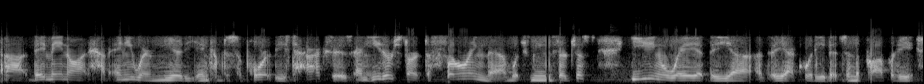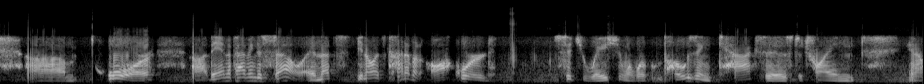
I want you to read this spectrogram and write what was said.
uh, they may not have anywhere near the income to support these taxes, and either start deferring them, which means they're just eating away at the uh, at the equity that's in the property, um, or uh, they end up having to sell, and that's you know it's kind of an awkward situation where we're imposing taxes to try and you know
